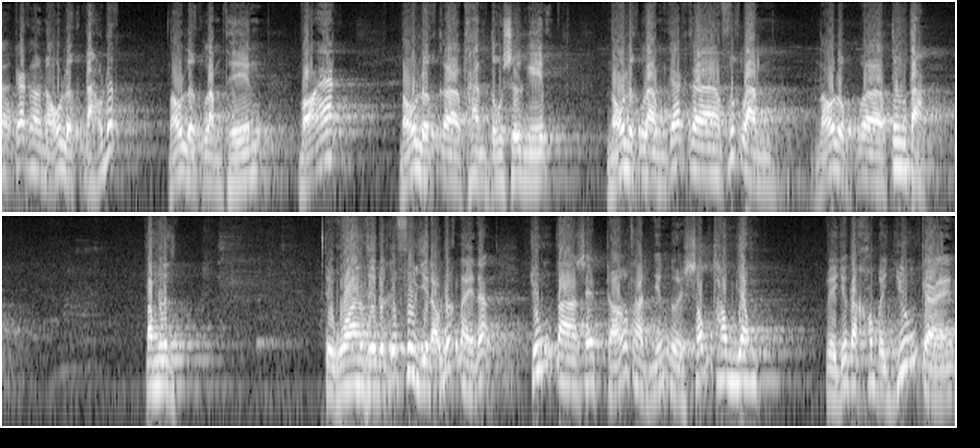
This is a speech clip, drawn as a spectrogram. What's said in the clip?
à, các nỗ lực đạo đức nỗ lực làm thiện bỏ ác nỗ lực à, thành tựu sự nghiệp nỗ lực làm các phước lành nỗ lực tu tập tâm linh. Thì hoàn thiện được cái phương diện đạo đức này đó chúng ta sẽ trở thành những người sống thông dong vì chúng ta không bị dướng kẹt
